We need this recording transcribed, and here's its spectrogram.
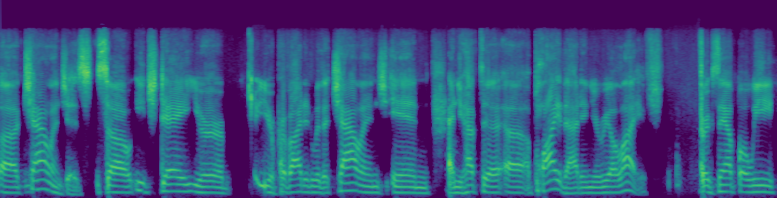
uh, challenges. So each day you're you're provided with a challenge in and you have to uh, apply that in your real life for example, we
